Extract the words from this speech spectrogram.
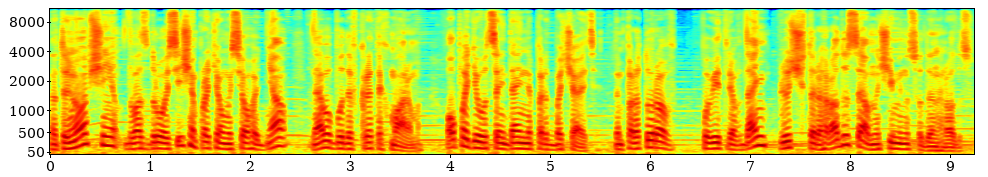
На Тернопільщині 22 січня протягом усього дня небо буде вкрите хмарами. Опадів у цей день не передбачається. Температура повітря в день плюс 4 градуси, а вночі мінус 1 градус.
